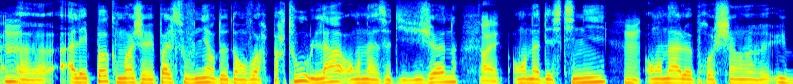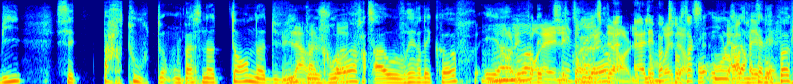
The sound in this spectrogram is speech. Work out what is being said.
Ouais. Euh, à l'époque, moi, j'avais pas le souvenir de d'en voir partout. Là, on a The Division, Ouais. on a Destiny, Hmm. on a le prochain euh, Ubi. C'est partout. On passe notre temps, notre vie Lara de joueur Croft. à ouvrir des coffres et à avoir des petites couleurs. À l'époque, c'est pour ça Raider, qu'on le Alors qu'à l'époque,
